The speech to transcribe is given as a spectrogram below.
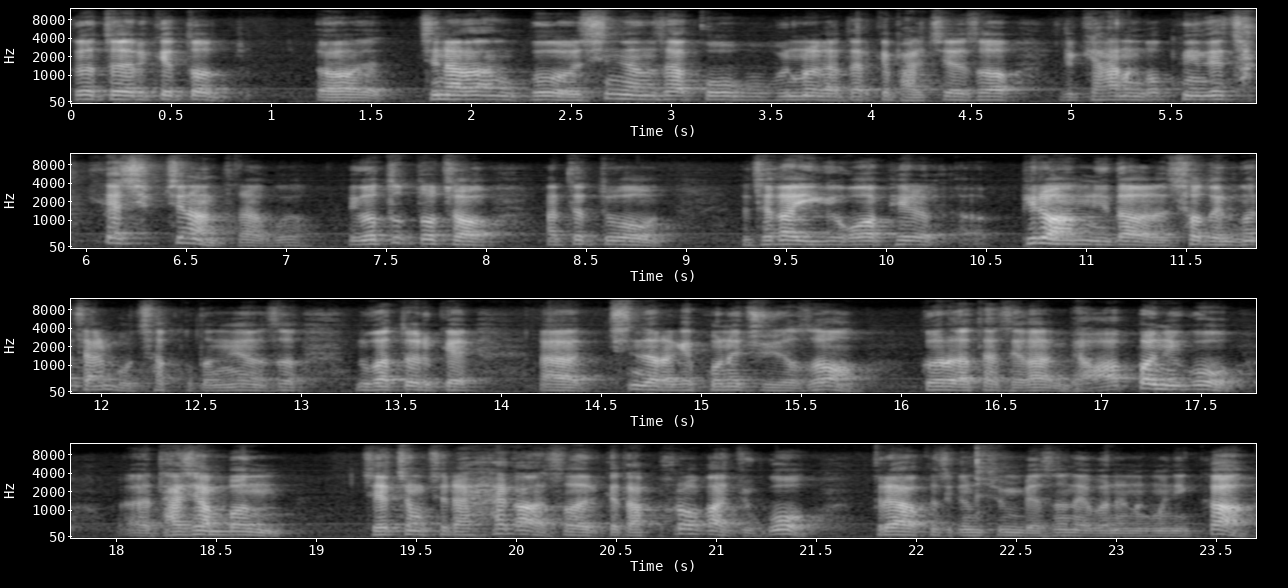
그저 이렇게 또 어, 지나간 그 신년사 그 부분을 갖다 이렇게 발췌해서 이렇게 하는 거 굉장히 찾기가 쉽지는 않더라고요. 이것도 또 저한테 또 제가 이거가 필요, 필요합니다. 저도 이런 건 잘 못 찾거든요. 그래서 누가 또 이렇게 아, 친절하게 보내주셔서 그걸 갖다 제가 몇 번이고 어, 다시 한번 재청취를 해가서 이렇게 다 풀어가지고 그래갖고 지금 준비해서 내보내는 거니까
